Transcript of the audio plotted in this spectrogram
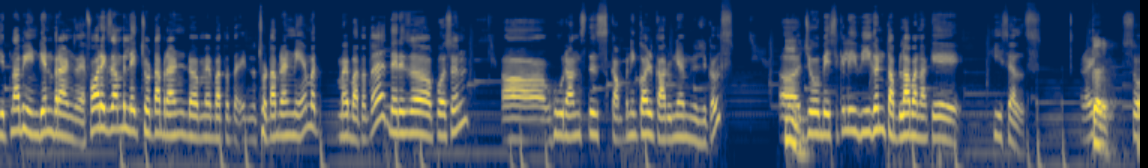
जितना भी इंडियन ब्रांड्स है। फॉर एग्ज़ाम्पल एक छोटा ब्रांड मैं बताता छोटा ब्रांड नहीं है बट मैं बताता है। There is a person who runs this company called Karuniya musicals जो बेसिकली वीगन तबला बना के ही sells right so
